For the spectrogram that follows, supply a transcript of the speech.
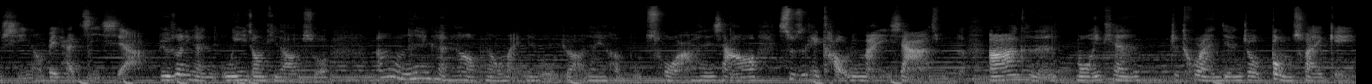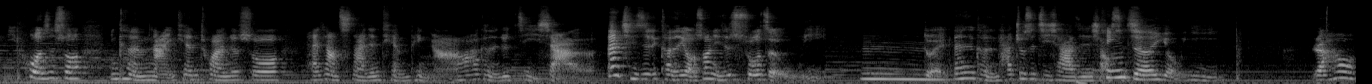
西，然后被他记下，比如说你可能无意中提到说。啊，我那天可能看我朋友买那个，我觉得好像也很不错啊，很想要，是不是可以考虑买一下啊什么的？然后他可能某一天就突然间就蹦出来给你，或者是说你可能哪一天突然就说还想吃哪件甜品啊，然后他可能就记下了。但其实可能有时候你是说者无意，嗯，对，但是可能他就是记下了这些小事情。听者有意。然后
